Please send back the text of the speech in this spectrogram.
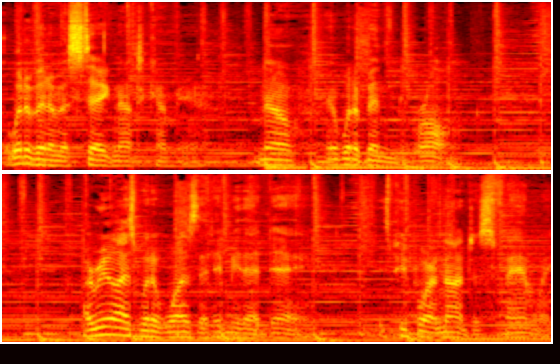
It would have been a mistake not to come here. No, it would have been wrong. I realized what it was that hit me that day. These people are not just family,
